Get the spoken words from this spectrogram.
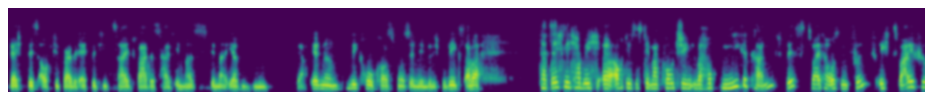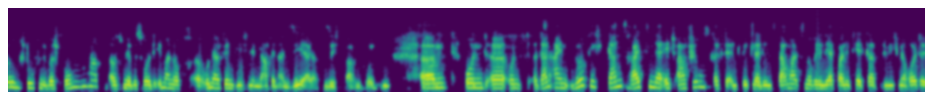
vielleicht bis auf die Private Equity Zeit war das halt immer, immer irgendein, ja, irgendein Mikrokosmos, in dem du dich bewegst. Aber Tatsächlich habe ich äh, auch dieses Thema Coaching überhaupt nie gekannt, bis 2005 ich zwei Führungsstufen übersprungen habe, aus mir bis heute immer noch äh, unerfindlichen, im Nachhinein sehr sichtbaren Gründen. Ähm, und, äh, und dann ein wirklich ganz reizender HR-Führungskräfteentwickler, den es damals noch in der Qualität gab, die ich mir heute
